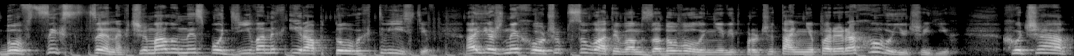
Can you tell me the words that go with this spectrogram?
бо в цих сценах чимало несподіваних і раптових твістів. А я ж не хочу псувати вам задоволення від прочитання, перераховуючи їх. Хоча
